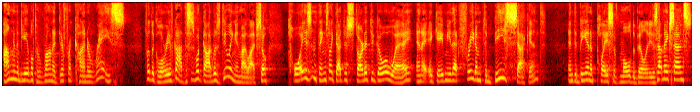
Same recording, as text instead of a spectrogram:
I'm going to be able to run a different kind of race for the glory of God. This is what God was doing in my life. So toys and things like that just started to go away, and it gave me that freedom to be second and to be in a place of moldability. Does that make sense?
